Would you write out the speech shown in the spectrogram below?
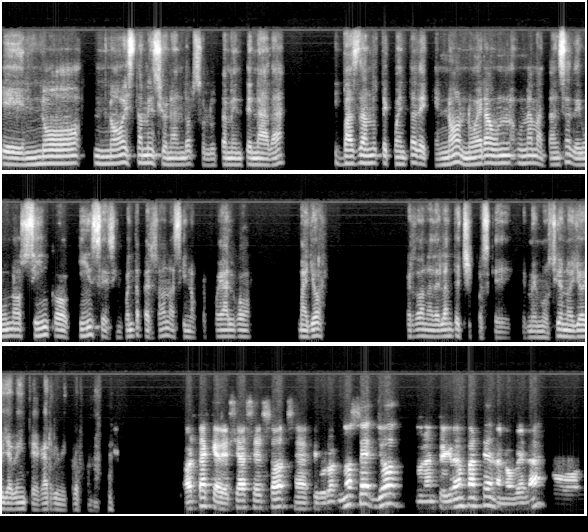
que no, no está mencionando absolutamente nada vas dándote cuenta de que no, no era una matanza de unos 5, 15, 50 personas, sino que fue algo mayor. Perdón, adelante chicos, que, que me emociono yo, ya ven que agarro el micrófono. Ahorita que decías eso, se me figuró, no sé, yo durante gran parte de la novela, o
